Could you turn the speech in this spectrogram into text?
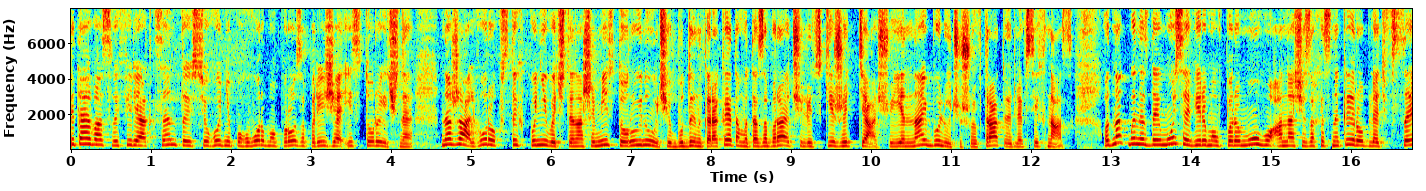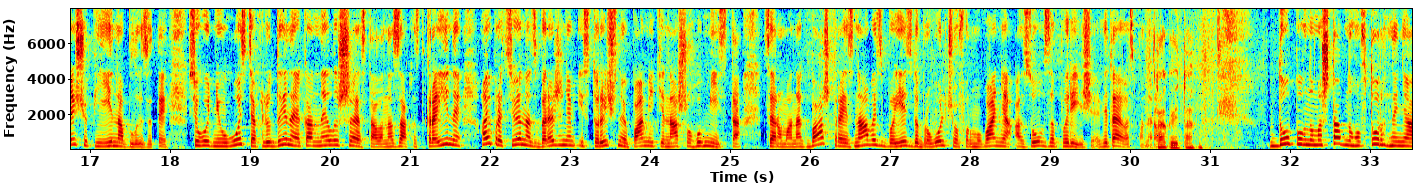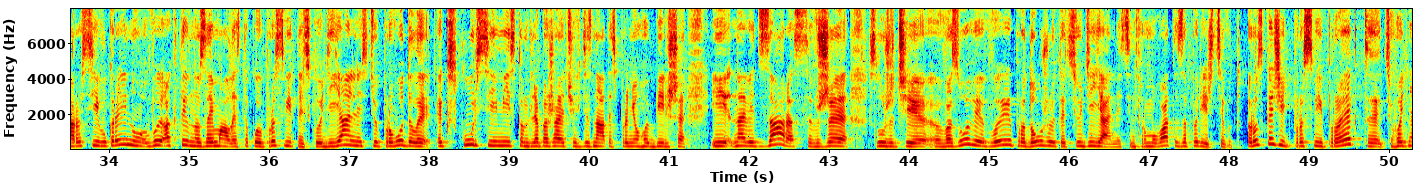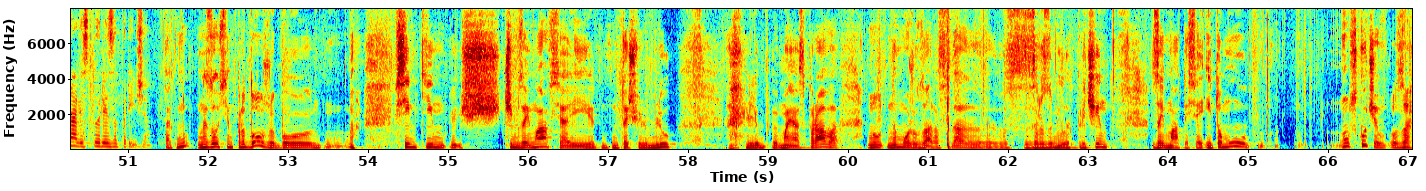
Вітаю вас в ефірі. Акценти. Сьогодні поговоримо про Запоріжжя історичне. На жаль, ворог встиг понівечити наше місто, руйнуючи будинки ракетами та забираючи людські життя, що є найболючішою втратою для всіх нас. Однак ми не здаємося, віримо в перемогу. А наші захисники роблять все, щоб її наблизити. Сьогодні у гостях людина, яка не лише стала на захист країни, а й працює над збереженням історичної пам'яті нашого міста. Це Роман Акбаш, краєзнавець, боєць добровольчого формування Азов Запоріжжя. Вітаю вас, пане Романе. Так, вітаю. До повномасштабного вторгнення Росії в Україну ви активно займались такою просвітницькою діяльністю, проводили екскурсії містом для бажаючих дізнатись про нього більше. І навіть зараз, вже служачи в Азові, ви продовжуєте цю діяльність інформувати запоріжців. От розкажіть про свій проект цього дня в історії Запоріжжя. Так, ну не зовсім продовжу, бо всім тим, чим займався, і те, що люблю, люб, моя справа, ну не можу зараз да, з зрозумілих причин займатися. І тому ну, скучив за,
